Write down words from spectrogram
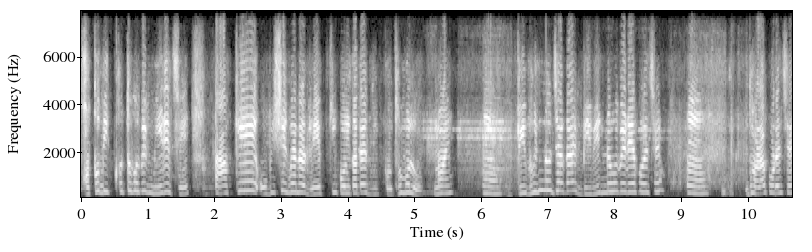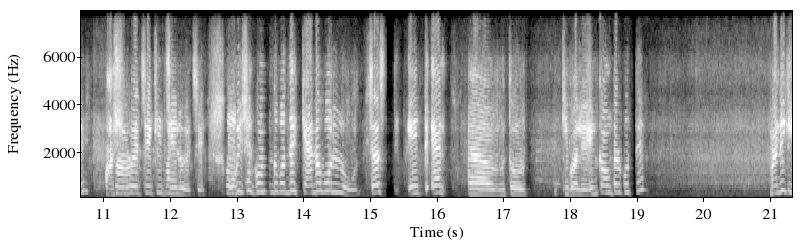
ক্ষতবিক্ষত ভাবে মেরেছে তাকে অভিষেক ব্যানার রেপ কি কলকাতায় প্রথম হলো? নয়। বিভিন্ন জায়গায় বিভিন্ন ভাবে রেপ হয়েছে। ধরা পড়েছে ফাঁসি হ্যাঁ। হয়েছে কি জেল হয়েছে। অভিষেক বন্দ্যোপাধ্যায় কেন বলল? জাস্ট এট তোর কি বলে এনকাউন্টার করতে? মানে কি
